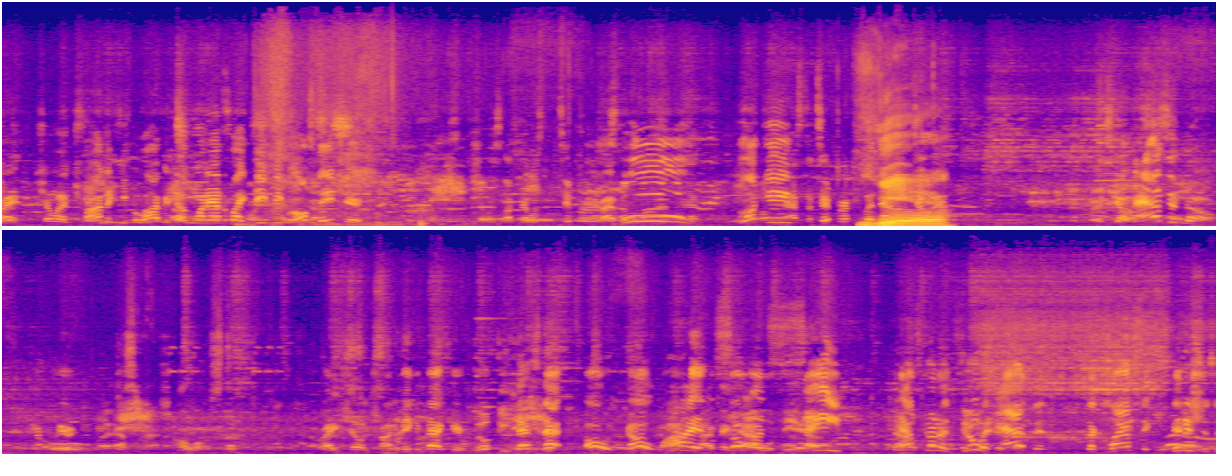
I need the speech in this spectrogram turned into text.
All right, showing trying to keep alive. It doesn't want to end up like DP, but all stage here. Showing's lucky that was the tipper. Right. Ooh, lucky. That's the tipper. But that'll Yeah. it. Let's go. Azen though. Here. Almost. All right, Showing trying to make it back here. Will do that's that. Oh no, why? I'm so unsafe. That's gonna do it. Azen, the classic finishes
